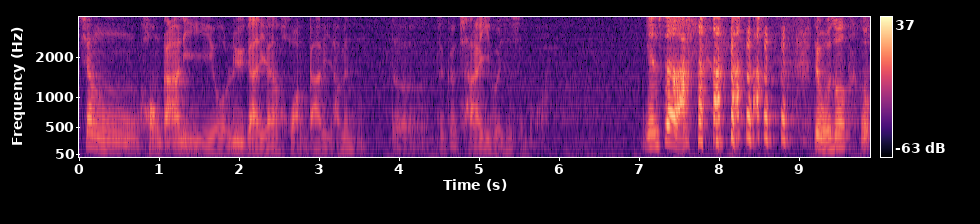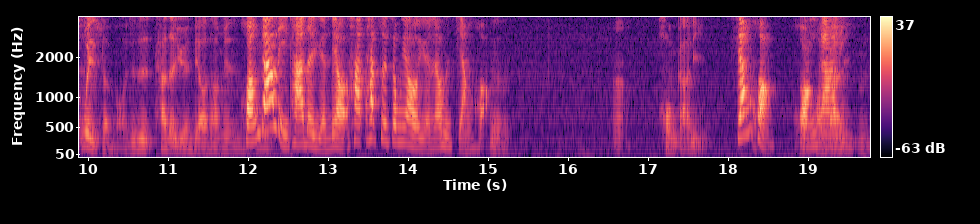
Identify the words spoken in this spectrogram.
像红咖喱、有绿咖喱和黄咖喱，他们。的这个差异会是什么？颜色啊？对，我说为为什么？就是它的原料上面，黄咖喱它的原料，它它最重要的原料是姜黄。嗯嗯，红咖喱姜黄黄咖喱，嗯，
